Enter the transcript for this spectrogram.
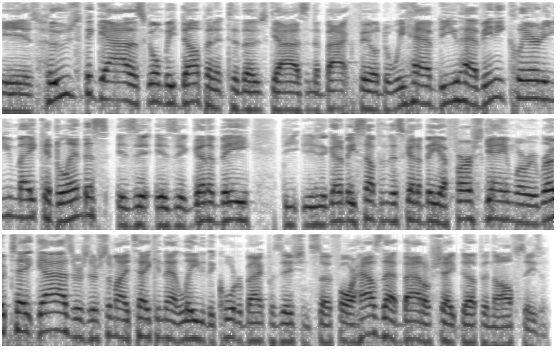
is who's the guy that's going to be dumping it to those guys in the backfield? Do we have? Do you have any clarity you may could lend us? Is it is it going to be? Is it going to be something that's going to be a first game where we rotate guys, or is there somebody taking that lead at the quarterback position so far? How's that battle shaped up in the off season?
